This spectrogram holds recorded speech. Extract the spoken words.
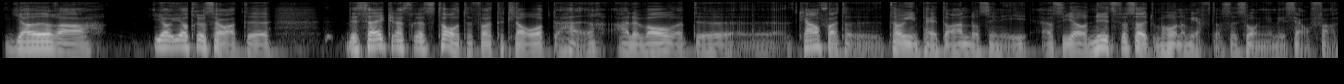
göra, jag, jag tror så att eh, det säkraste resultatet för att klara upp det här hade varit eh, kanske att ta in Peter Andersson i, alltså göra ett nytt försök med honom efter säsongen i så fall.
